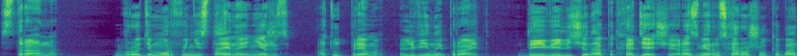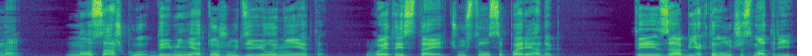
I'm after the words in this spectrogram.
Странно. Вроде морфа не стайная нежить, а тут прямо львиный прайд. Да и величина подходящая, размером с хорошего кабана. Но Сашку, да и меня тоже удивило не это. В этой стае чувствовался порядок. «Ты за объектом лучше смотри»,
